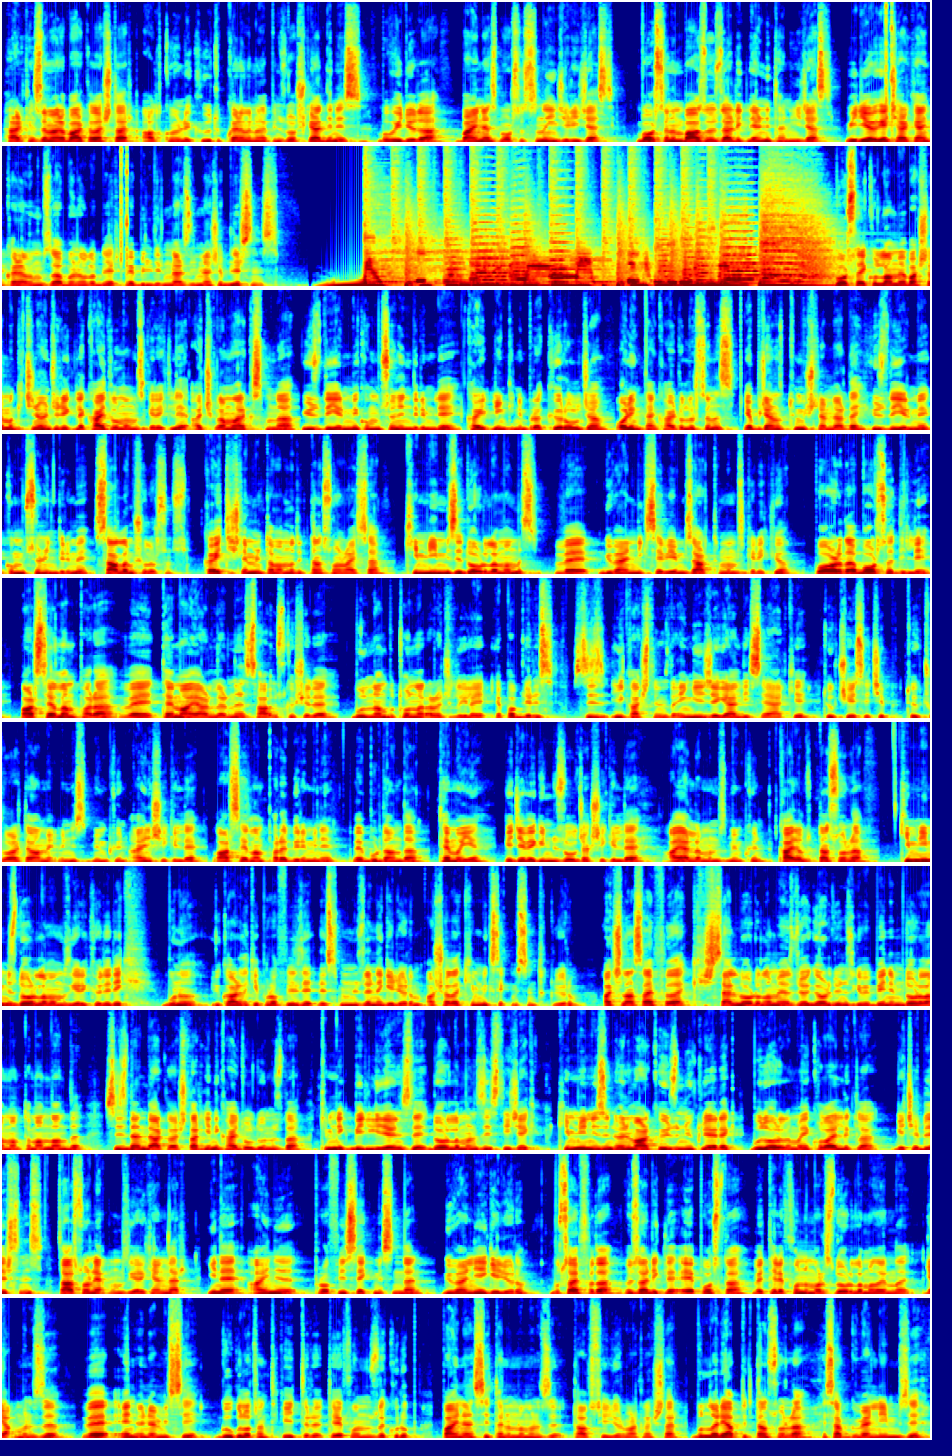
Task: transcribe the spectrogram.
Herkese merhaba arkadaşlar. Altcoin'deki YouTube kanalına hepiniz hoş geldiniz. Bu videoda Binance borsasını inceleyeceğiz. Borsanın bazı özelliklerini tanıyacağız. Videoya geçerken kanalımıza abone olabilir ve bildirimler zilini açabilirsiniz. Borsayı kullanmaya başlamak için öncelikle kaydolmamız gerekli. Açıklamalar kısmına %20 komisyon indirimli kayıt linkini bırakıyor olacağım. O linkten kaydolursanız yapacağınız tüm işlemlerde %20 komisyon indirimi sağlamış olursunuz. Kayıt işlemini tamamladıktan sonra ise kimliğimizi doğrulamamız ve güvenlik seviyemizi arttırmamız gerekiyor. Bu arada borsa dili, varsayılan para ve tema ayarlarını sağ üst köşede bulunan butonlar aracılığıyla yapabiliriz. Siz ilk açtığınızda İngilizce geldiyse eğer ki Türkçeyi seçip Türkçe olarak devam etmeniz mümkün. Aynı şekilde varsayılan para birimini ve buradan da temayı gece ve gündüz olacak şekilde ayarlamanız mümkün. Kaydolduktan sonra Kimliğimizi doğrulamamız gerekiyor dedik. Bunu yukarıdaki profil resminin üzerine geliyorum. Aşağıda kimlik sekmesini tıklıyorum. Açılan sayfada kişisel doğrulama yazıyor. Gördüğünüz gibi benim doğrulamam tamamlandı. Sizden de arkadaşlar yeni kaydolduğunuzda kimlik bilgilerinizi doğrulamanızı isteyecek. Kimliğinizin ön ve arka yüzünü yükleyerek bu doğrulamayı kolaylıkla geçebilirsiniz. Daha sonra yapmamız gerekenler yine aynı profil sekmesinden güvenliğe geliyorum. Bu sayfada özellikle e-posta ve telefon numarası doğrulamalarını yapmanızı ve en önemlisi Google Authenticator'ı telefonunuzda kurup Binance'i tanımlamanızı tavsiye ediyorum arkadaşlar. Bunları yaptıktan sonra hesap güvenliğimizi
